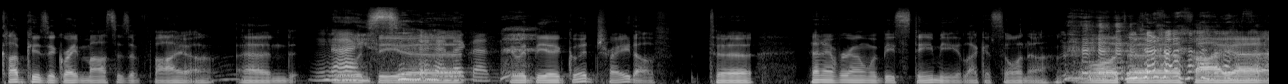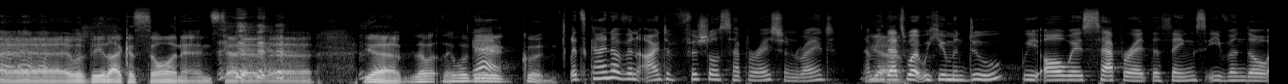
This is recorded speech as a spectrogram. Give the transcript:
club kids are great masters of fire. And it would be, I uh, like that. it would be a good trade-off to then everyone would be steamy like a sauna water fire air. it would be like a sauna instead of uh, yeah that, would- that would Yeah. be good It's kind of an artificial separation, right? I mean, Yeah. that's what we human do. We always separate the things, even though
